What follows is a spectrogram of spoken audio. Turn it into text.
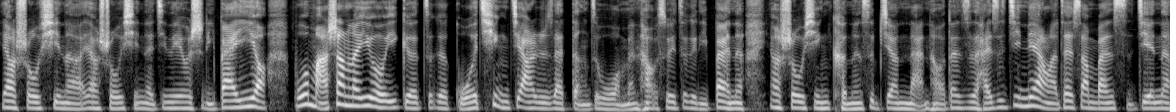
要收心了，要收心了。今天又是礼拜一哦，不过马上呢又有一个这个国庆假日在等着我们哈，所以这个礼拜呢要收心可能是比较难哈，但是还是尽量了，在上班时间呢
